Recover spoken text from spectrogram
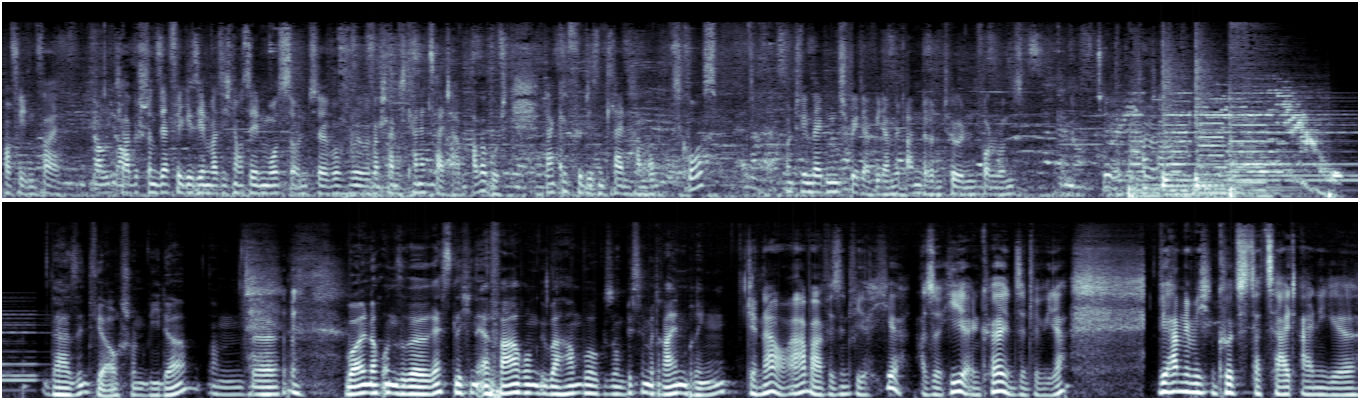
Auf jeden Fall. Ich Ich habe schon sehr viel gesehen, was ich noch sehen muss und äh, wofür wir wahrscheinlich keine Zeit haben. Aber gut, danke für diesen kleinen Hamburg-Exkurs und wir melden uns später wieder mit anderen Tönen von uns. Da sind wir auch schon wieder und äh, wollen noch unsere restlichen Erfahrungen über Hamburg so ein bisschen mit reinbringen. Genau, aber wir sind wieder hier. Also hier in Köln sind wir wieder. Wir haben nämlich in kürzester Zeit einige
